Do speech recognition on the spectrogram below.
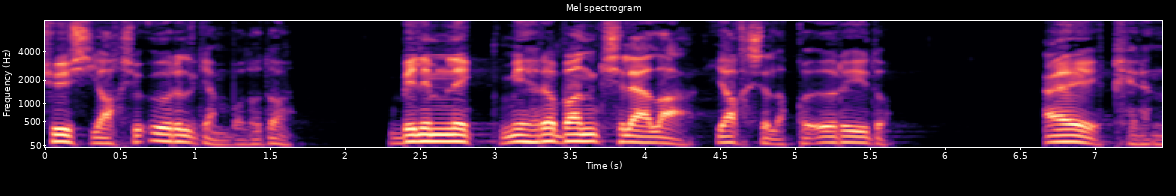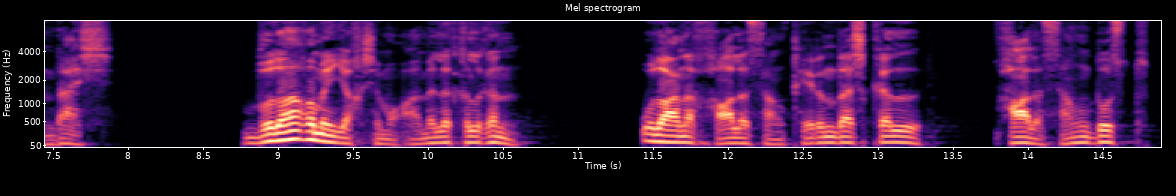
tush yaxshi o'rilgan bo'ladi. Bilimlik, mehribon kishilarla yaxshilikqa o'riydi Ey qarindosh, bulog'imi yaxshi muomala qilgin. Ularni xohlasang qarindosh qil, xohlasang do'st tut.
